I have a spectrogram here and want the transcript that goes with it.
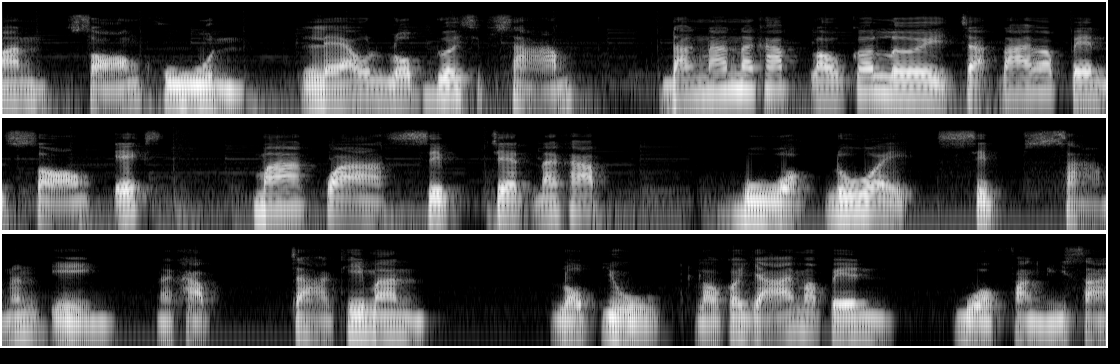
มัน 2 คูณ แล้วลบด้วย 13 ดังนั้นนะครับเราก็เลยจะได้ว่าเป็น 2x มากกว่า 17 นะครับ บวกด้วย 13 นั่นเองนะครับ จากที่มันลบอยู่ เราก็ย้ายมาเป็นบวกฝั่งนี้ซะ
